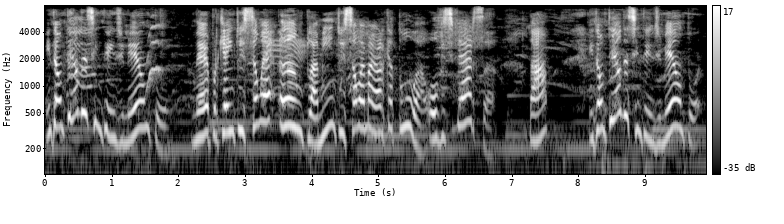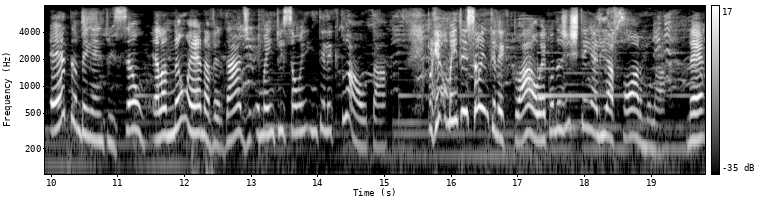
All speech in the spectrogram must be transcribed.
Então, tendo esse entendimento, né? Porque a intuição é ampla, a minha intuição é maior que a tua, ou vice-versa, tá? Então, tendo esse entendimento, é também a intuição, ela não é, na verdade, uma intuição intelectual, tá? Porque uma intuição intelectual é quando a gente tem ali a fórmula, né?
